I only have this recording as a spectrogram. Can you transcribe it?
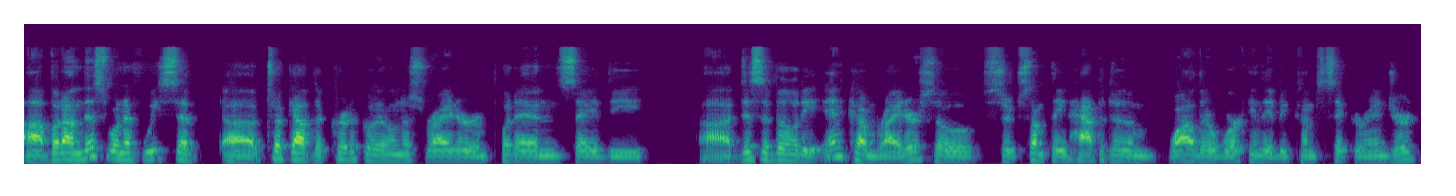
Uh, but on this one, if we set, uh, took out the critical illness rider and put in, say, the uh, disability income rider, so should something happen to them while they're working, they become sick or injured,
